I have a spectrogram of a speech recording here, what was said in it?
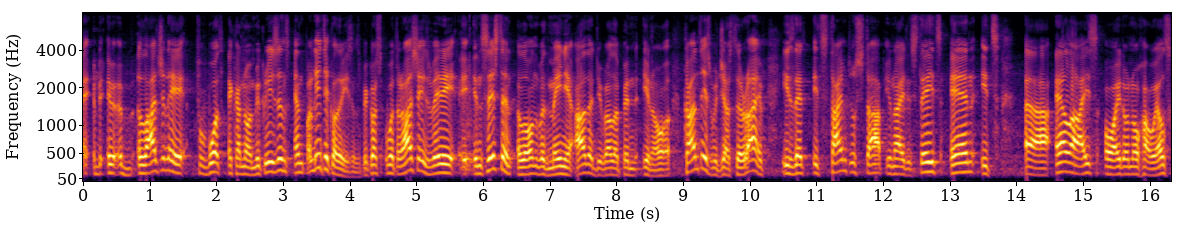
eh, eh, eh, largely for both economic reasons and political reasons, because what Russia is very insistent, along with many other developing, you know, countries which just arrived, is that it's time to stop United States and its uh, allies, or I don't know how else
